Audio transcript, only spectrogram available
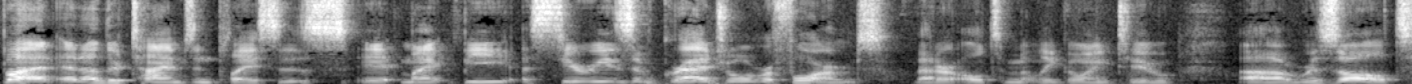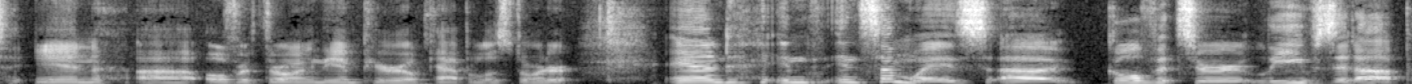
but at other times and places, it might be a series of gradual reforms that are ultimately going to uh, result in uh, overthrowing the imperial capitalist order. And in, in some ways, uh, Gollwitzer leaves it up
